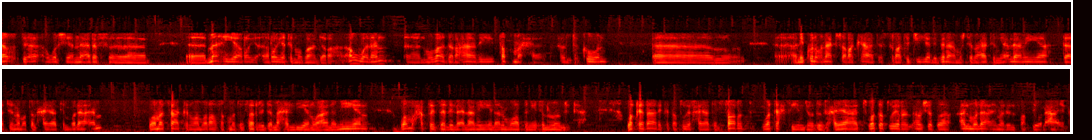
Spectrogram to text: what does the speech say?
لابد أول شيء أن نعرف آه، آه، ما هي رؤية- المبادرة أولا آه، المبادرة هذه تطمح أن تكون أن يكون هناك شراكات استراتيجية لبناء مجتمعات إعلامية ذات نمط حياة ملائم ومساكن ومرافق متفردة محليا وعالميا ومحفزة للإعلاميين المواطنين في المملكة. وكذلك تطوير حياة الفرد وتحسين جودة الحياة وتطوير الأنشطة الملائمة للفرد والعائلة.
